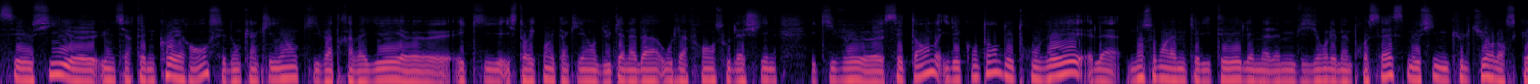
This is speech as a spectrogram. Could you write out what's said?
c'est aussi euh, une certaine cohérence. Et donc un client qui va travailler et qui historiquement est un client du Canada ou de la France ou de la Chine et qui veut s'étendre, il est content de trouver non seulement la mutualité, les mêmes visions, les mêmes process, mais aussi une culture lorsque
